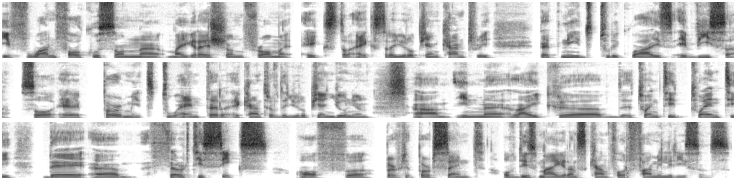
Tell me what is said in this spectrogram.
if one focus on migration from extra extra European country that need to requires a visa, so a permit to enter a country of the European Union. Um, in uh, like uh, the 2020, the um, 36 of uh, per- percent of these migrants come for family reasons.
